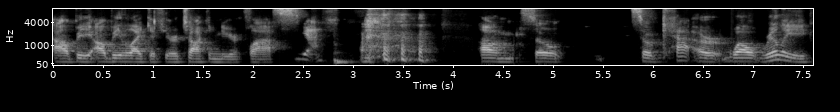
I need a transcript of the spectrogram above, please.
I'll be I'll be like if you're talking to your class. Yes. um, so so cat or well really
